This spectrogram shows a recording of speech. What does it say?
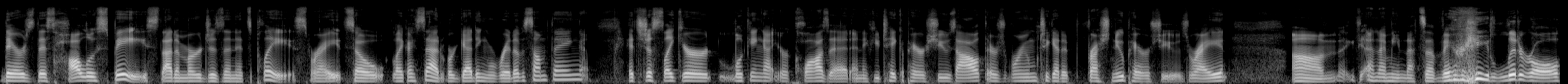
there's this hollow space that emerges in its place, right? So, like I said, we're getting rid of something. It's just like you're looking at your closet, and if you take a pair of shoes out, there's room to get a fresh new pair of shoes, right? Um, and I mean, that's a very literal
